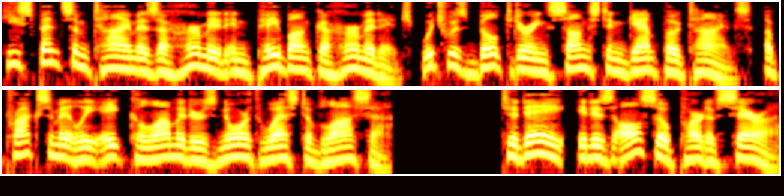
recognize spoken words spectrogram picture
He spent some time as a hermit in Pabongka Hermitage, which was built during Songtsen Gampo times, approximately 8 km northwest of Lhasa. Today, it is also part of Sera.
